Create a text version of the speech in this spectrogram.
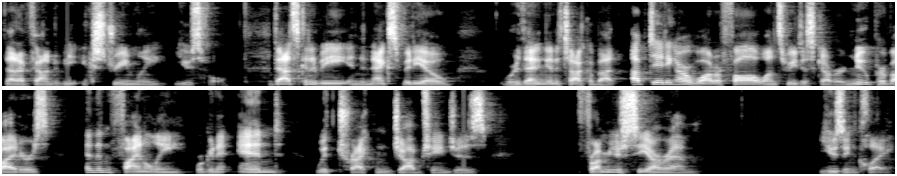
that I've found to be extremely useful. That's going to be in the next video. We're then going to talk about updating our waterfall once we discover new providers. And then finally, we're going to end with tracking job changes from your CRM using Clay.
